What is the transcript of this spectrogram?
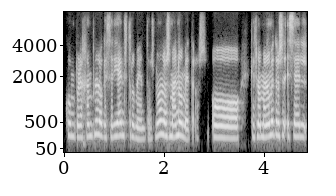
con, por ejemplo, lo que sería instrumentos, ¿no? Los manómetros, o que es los manómetros es el,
